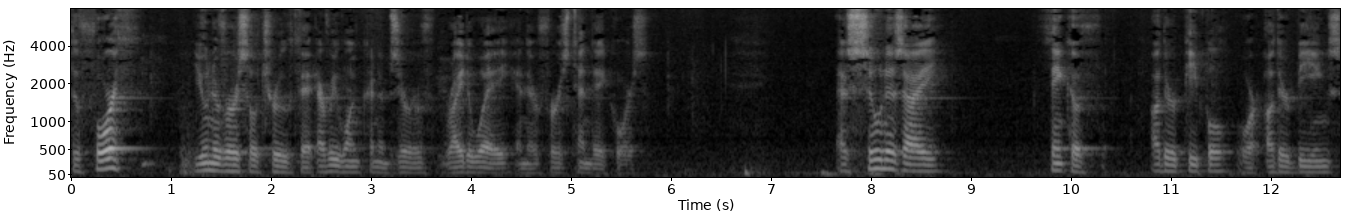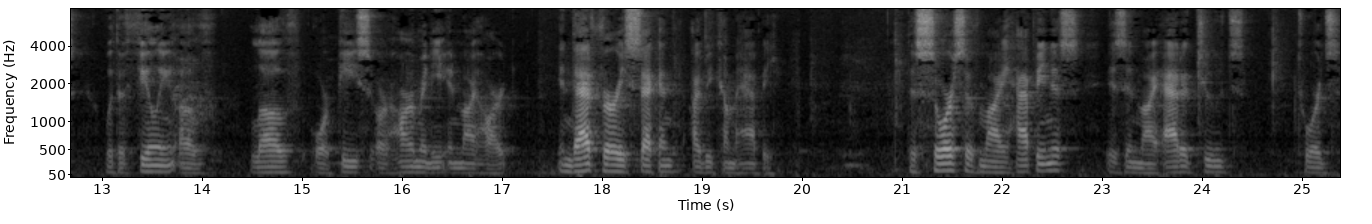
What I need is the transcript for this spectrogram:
The fourth universal truth that everyone can observe right away in their first 10 day course. As soon as I think of other people or other beings with a feeling of love or peace or harmony in my heart, in that very second I become happy. The source of my happiness is in my attitudes towards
